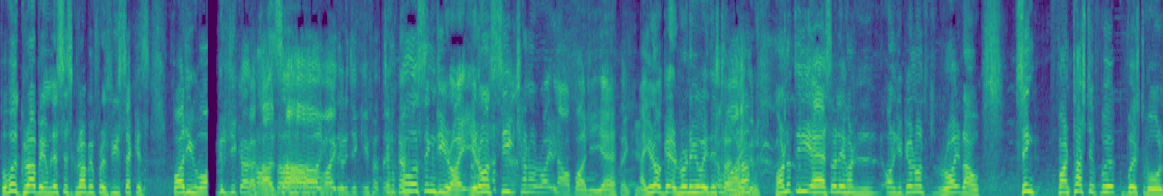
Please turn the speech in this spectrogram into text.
But we'll grab him. Let's just grab him for a few seconds. Paji Wahguru ji ka khalsa, Wahguru ji ki fateh. Chamkor Singh ji, right? You're on Sikh channel right now, Paji, yeah? Thank you. And you're not getting running away this time, huh? Honestly, yeah, so you're going on right now. Singh, fantastic work first of all,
